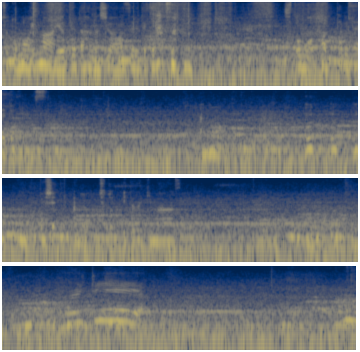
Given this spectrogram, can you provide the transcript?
ちょっともう今言ってた話は忘れてください。ちょっともうた食べたいと思いますあのうんうんうん美味しいあのちょっといただきます。美味しい。うん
